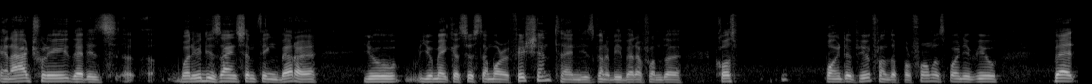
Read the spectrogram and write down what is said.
And actually, that is uh, uh, when you design something better, you you make a system more efficient and it's going to be better from the cost point of view, from the performance point of view. But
